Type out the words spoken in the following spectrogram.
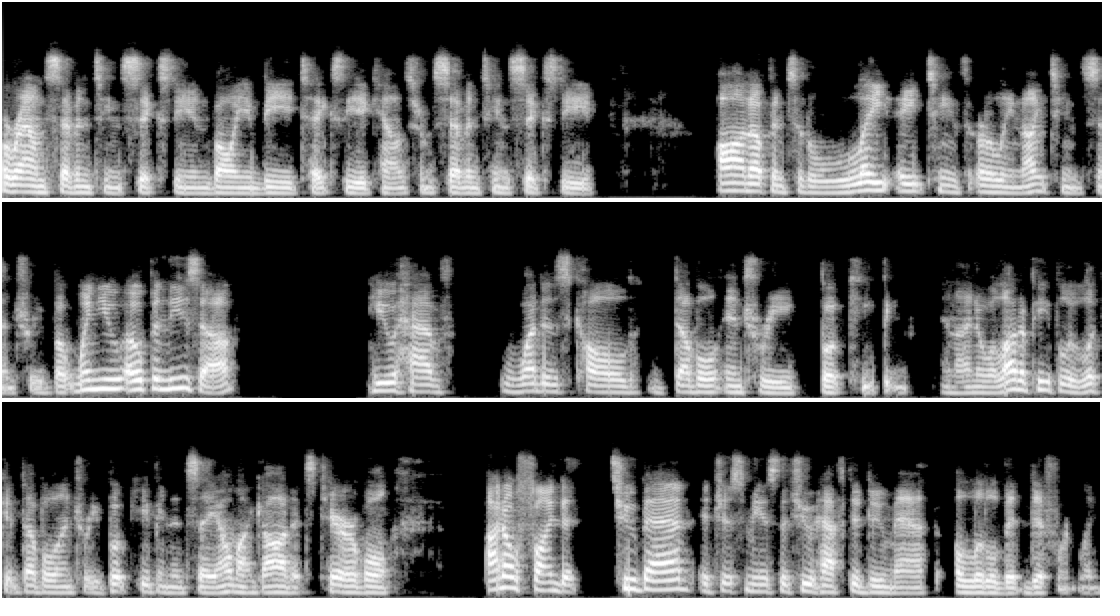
around 1760, and volume B takes the accounts from 1760 on up into the late 18th, early 19th century. But when you open these up, you have what is called double entry bookkeeping. And I know a lot of people who look at double entry bookkeeping and say, oh my God, it's terrible. I don't find it too bad. It just means that you have to do math a little bit differently.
